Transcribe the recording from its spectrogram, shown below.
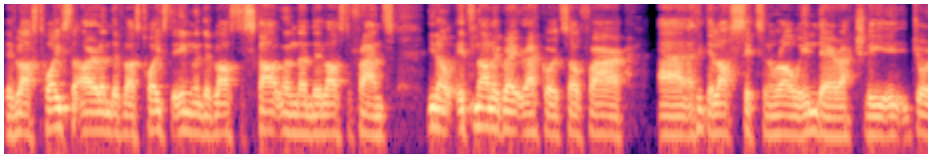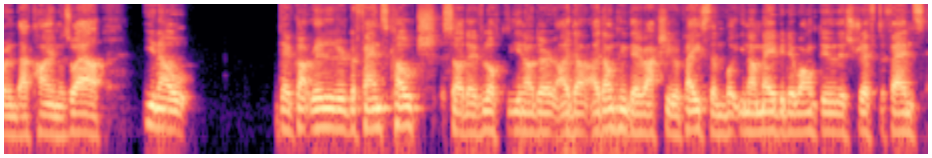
They've lost twice to Ireland, they've lost twice to England, they've lost to Scotland, and they lost to France. You know, it's not a great record so far. Uh, I think they lost six in a row in there actually during that time as well. You know, they've got rid of their defense coach, so they've looked. You know, they're I don't I don't think they've actually replaced them, but you know maybe they won't do this drift defense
